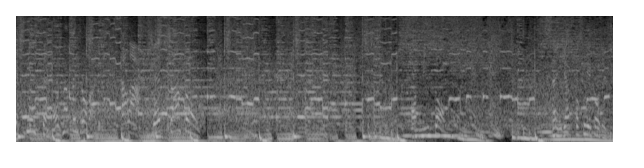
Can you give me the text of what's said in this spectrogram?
Jest miejsce, można centrować. Sala przed szansą. On Min. Sędzia stosuje korzyść.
